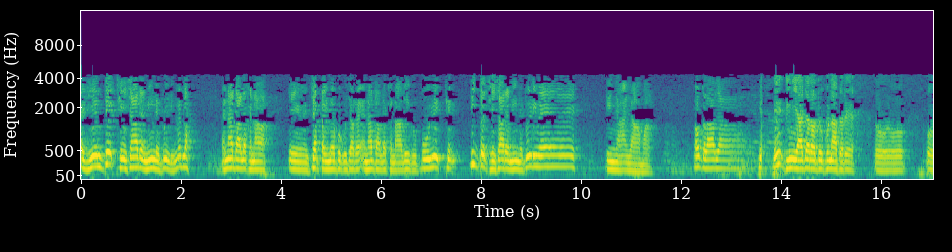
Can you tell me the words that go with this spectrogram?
အရင်တက်ထင်ရှားတဲ့နည်းနဲ့တွေ့လိမ့်မယ်ဗျာအနတ္တလက္ခဏာအင်းချက်ပိုင်တဲ့ပုဂ္ဂိုလ်ကြတဲ့အနတ္တလက္ခဏာလေးကိုပို၍တိတက်ထင်ရှားတဲ့နည်းနဲ့တွေ့လိမ့်မယ်ဒီညာအရာမှာဟုတ်ကလားဗျာဟင်ဒီနေရာကြတော့ဒုက္ခနာပြောတဲ့ဟိုဟို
